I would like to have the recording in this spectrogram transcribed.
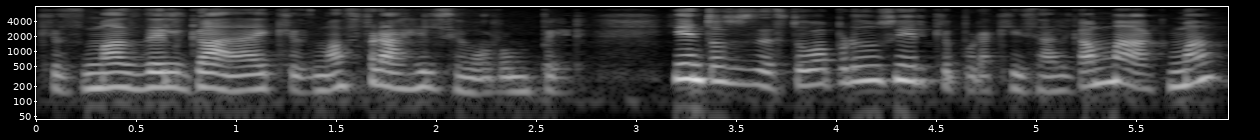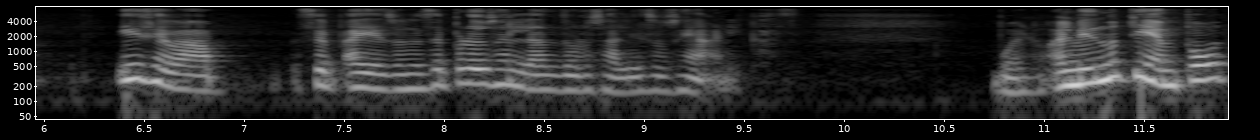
que es más delgada y que es más frágil, se va a romper. Y entonces esto va a producir que por aquí salga magma y se va, ahí es donde se producen las dorsales oceánicas. Bueno, al mismo tiempo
